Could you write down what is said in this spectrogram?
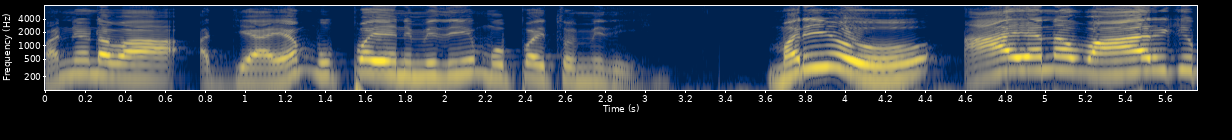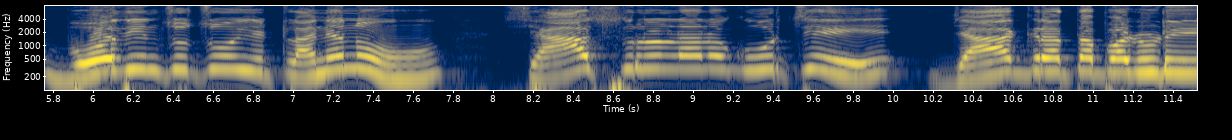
పన్నెండవ అధ్యాయం ముప్పై ఎనిమిది ముప్పై తొమ్మిది. మరియు ఆయన వారికి బోధించుచు ఇట్లనెను శాస్త్రులను గూర్చి జాగ్రత్త పడుడి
